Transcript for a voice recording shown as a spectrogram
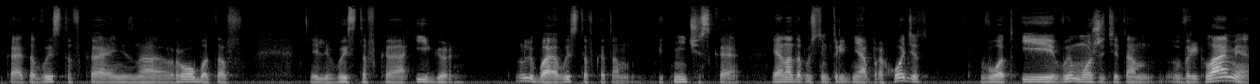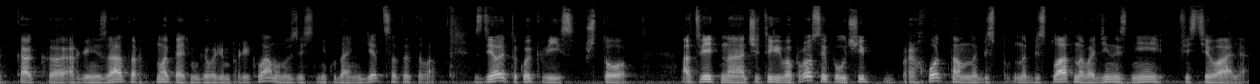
какая-то выставка, я не знаю, роботов или выставка игр, ну, любая выставка там этническая, и она, допустим, три дня проходит, вот, и вы можете там в рекламе, как э, организатор, ну, опять мы говорим про рекламу, но здесь никуда не деться от этого, сделать такой квиз, что ответь на четыре вопроса и получи проход там на, бесп... на бесплатно в один из дней фестиваля.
